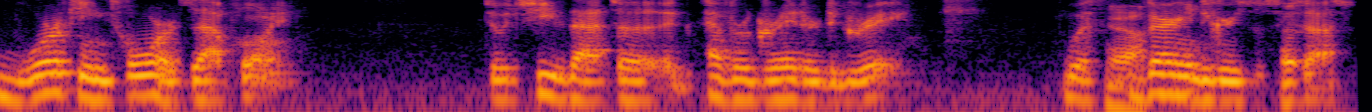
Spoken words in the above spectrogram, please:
working towards that point to achieve that to an ever greater degree with Yeah. varying degrees of success.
